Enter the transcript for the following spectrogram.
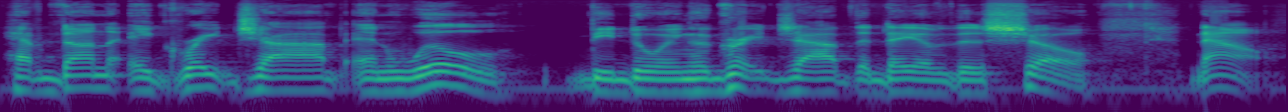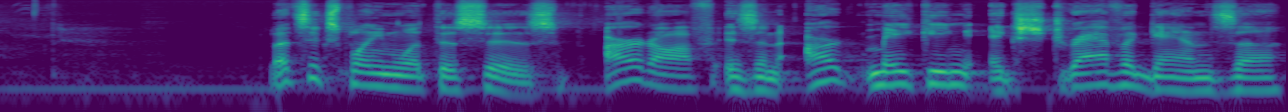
have done a great job and will be doing a great job the day of this show. Now, Let's explain what this is. Art Off is an art making extravaganza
